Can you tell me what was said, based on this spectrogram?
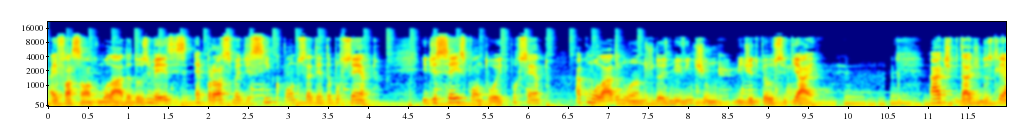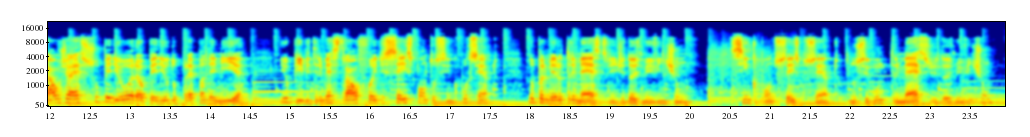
a inflação acumulada a 12 meses é próxima de 5,70% e de 6,8% acumulada no ano de 2021, medido pelo CPI. A atividade industrial já é superior ao período pré-pandemia e o PIB trimestral foi de 6,5% no primeiro trimestre de 2021, 5,6% no segundo trimestre de 2021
